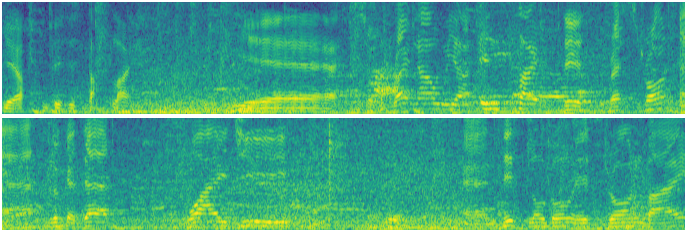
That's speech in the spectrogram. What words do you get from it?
yeah, this is Duck Life. Yes. So right now we are inside this restaurant. Yes, look at that. YG and this logo is drawn by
